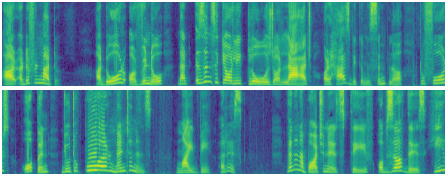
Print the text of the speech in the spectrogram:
are a different matter. A door or window that isn't securely closed or latched or has become simpler to force open due to poor maintenance might be a risk. When an opportunist thief observes this, he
